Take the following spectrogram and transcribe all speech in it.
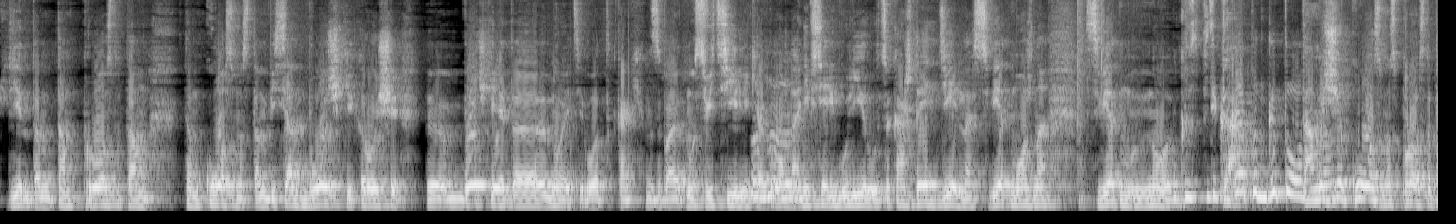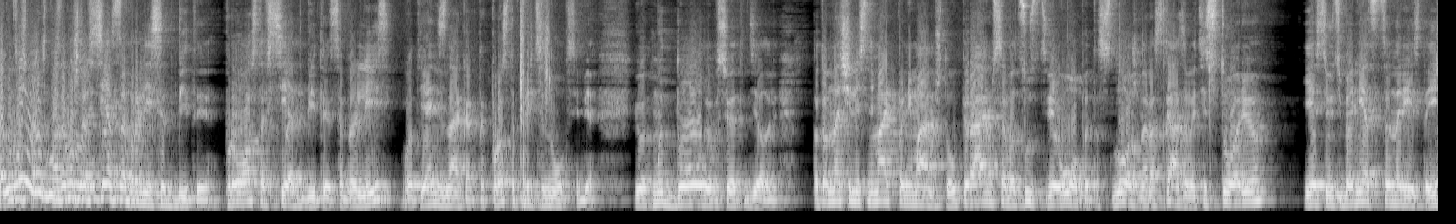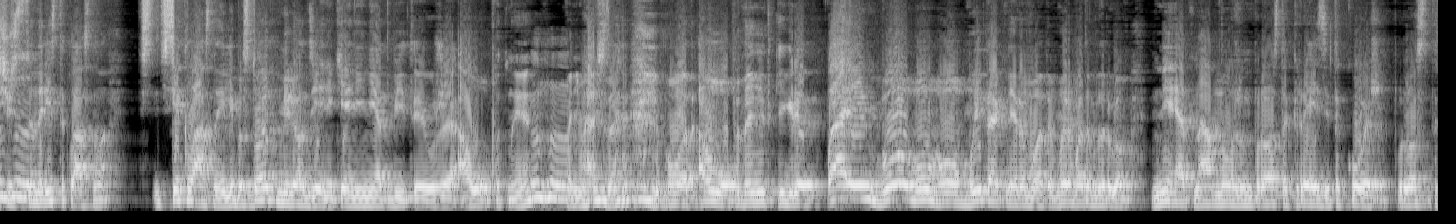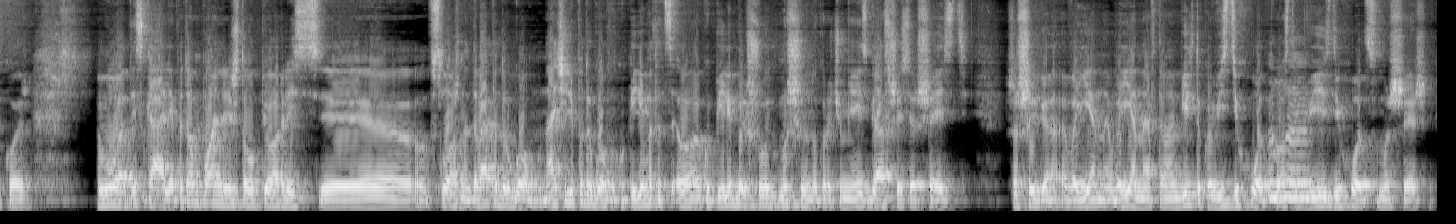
блин, там, там просто там, там космос, там висят бочки, короче, э, бочки это, ну, эти вот, как их называют, ну, светильники угу. огромные, они все регулируются, каждый отдельно, свет можно, свет, ну... Господи, какая там, подготовка. Там еще космос просто, там потому, что, потому что все собрались отбитые, просто все отбитые собрались, вот я не знаю, как так, просто притянул к себе. И вот мы долго все это делали. Потом начали снимать, понимаем, что упираемся в отсутствие опыта, сложно рассказывать историю, если у тебя нет сценариста, ищешь угу. сценариста классного, все классные, либо стоят миллион денег, и они не отбитые уже, а опытные, угу. понимаешь, да? Вот, а опытные, они такие говорят, парень, во-во-во, мы так не работаем, мы работаем по-другому. Нет, нам нужен просто крейзи такой же, просто такой же. Вот, искали. Потом поняли, что уперлись э, сложно. Давай по-другому. Начали по-другому. Купили, мотоци... э, купили большую машину. Короче, у меня есть ГАЗ-66. Шашига, военный, военный автомобиль, такой вездеход, угу. просто вездеход сумасшедший.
